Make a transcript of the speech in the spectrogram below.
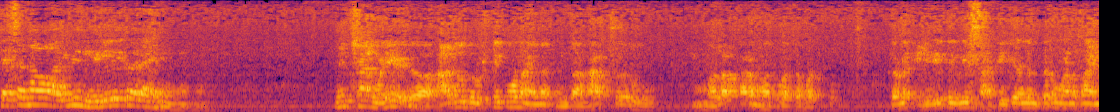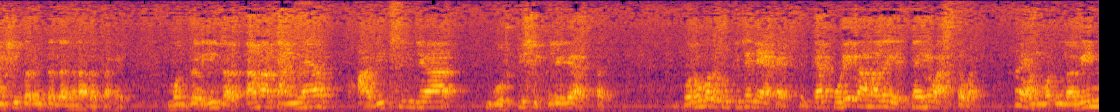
त्याचं नाव अरविंद हिरलेकर आहे. नाही छान म्हणजे हा जो दृष्टिकोन आहे ना तुमचा हाच मला फार महत्त्वाचा वाटतो. कारण एरवी ते वीस साठीच्या नंतर माणसं ऐंशी पर्यंत जगणारच आहे मग जर ही जगताना त्यांना आधीची ज्या गोष्टी शिकलेल्या असतात बरोबर चुकीच्या ज्या काय असतील त्या पुढे कामाला येत नाही हे वास्तव आहे. पण मग नवीन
